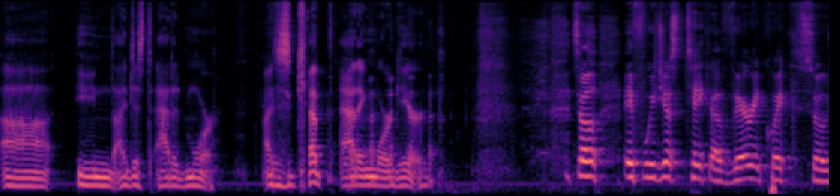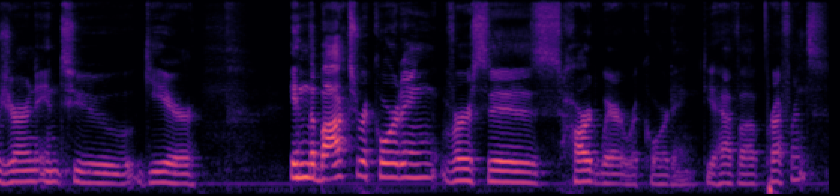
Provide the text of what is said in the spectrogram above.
uh, and I just added more. I just kept adding more gear. So if we just take a very quick sojourn into gear, in the box recording versus hardware recording, do you have a preference?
